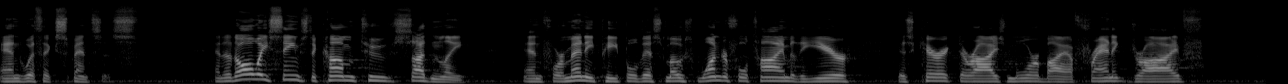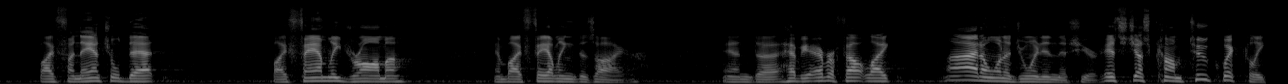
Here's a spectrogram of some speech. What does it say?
and with expenses. And it always seems to come too suddenly. And for many people, this most wonderful time of the year is characterized more by a frantic drive, by financial debt, by family drama, and by failing desire. And uh, have you ever felt like, I don't want to join in this year. It's just come too quickly.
